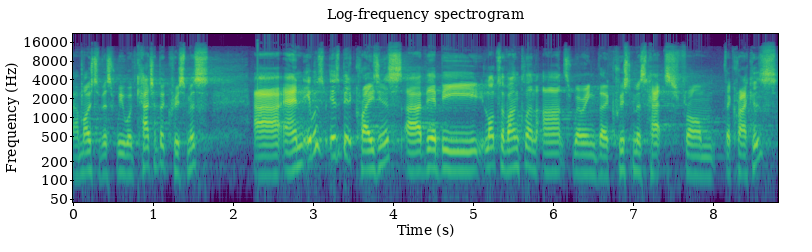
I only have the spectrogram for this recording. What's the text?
uh, most of us, we would catch up at Christmas. Uh, and it was, it was a bit of craziness. Uh, there'd be lots of uncle and aunts wearing the Christmas hats from the crackers.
